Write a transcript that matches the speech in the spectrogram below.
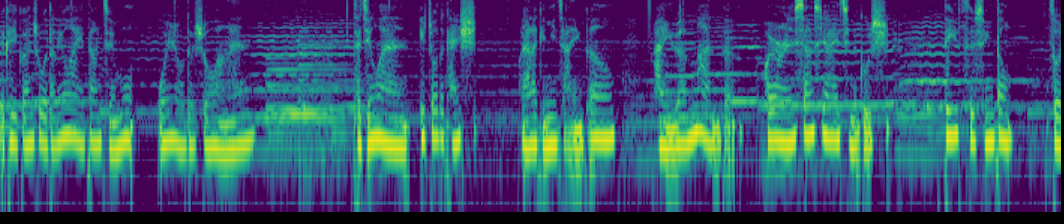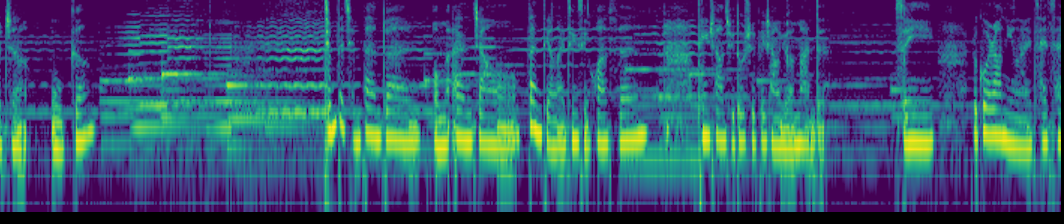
也可以关注我的另外一档节目《温柔的说晚安》。在今晚一周的开始，我要来给你讲一个很圆满的，会让人相信爱情的故事。第一次心动，作者五哥。节目的前半段，我们按照半点来进行划分，听上去都是非常圆满的。所以，如果让你来猜猜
